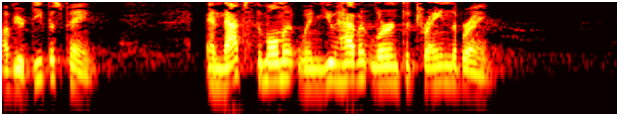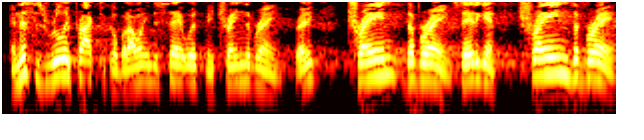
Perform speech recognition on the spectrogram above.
of your deepest pain. And that's the moment when you haven't learned to train the brain. And this is really practical, but I want you to say it with me. Train the brain. Ready? Train the brain. Say it again. Train the brain.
